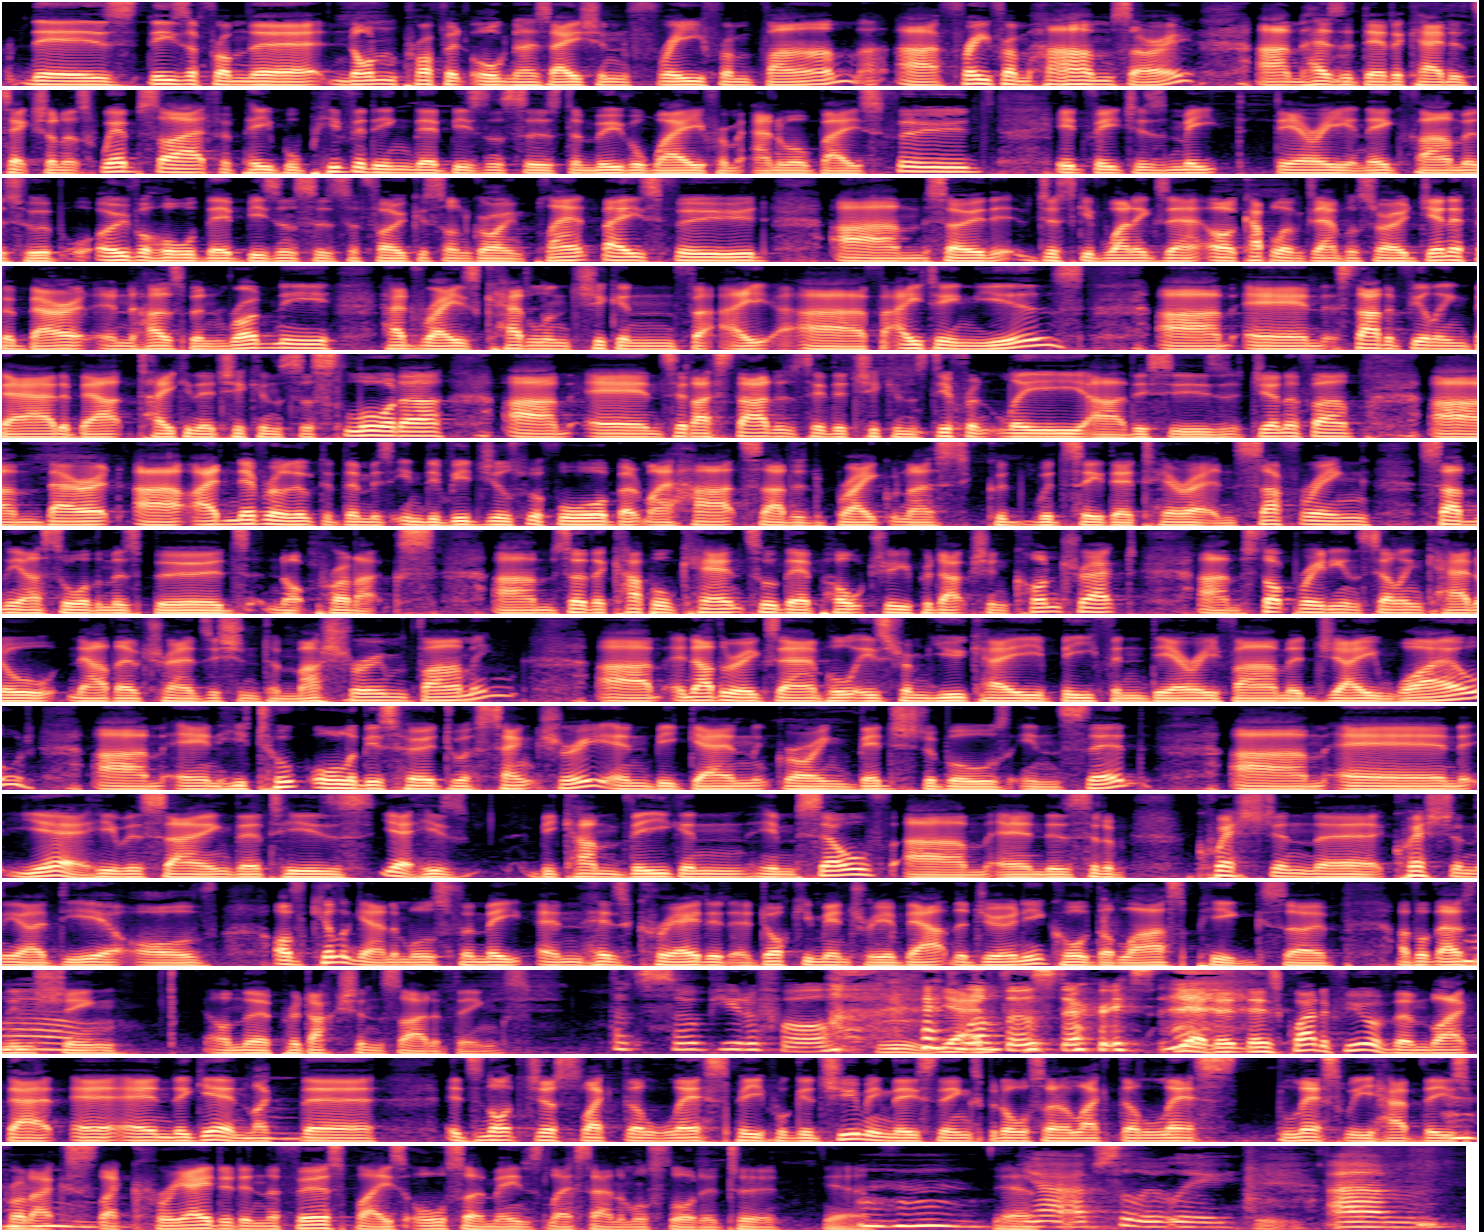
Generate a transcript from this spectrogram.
there's these are from the non-profit organization Free from Farm, uh, Free from Harm. Sorry, um, has a dedicated section on its website for people pivoting their businesses to move away from animal-based foods. It features meat dairy, and egg farmers who have overhauled their businesses to focus on growing plant based food. Um, so, th- just give one example, or a couple of examples. Sorry, Jennifer Barrett and husband Rodney had raised cattle and chicken for eight, uh, for 18 years um, and started feeling bad about taking their chickens to slaughter um, and said, I started to see the chickens differently. Uh, this is Jennifer um, Barrett. Uh, I'd never looked at them as individuals before, but my heart started to break when I could would see their terror and suffering. Suddenly, I saw them as birds, not products. Um, so the couple cancelled their poultry production contract, um, stopped breeding and selling cattle. Now they've transitioned to mushroom farming. Um, another example is from UK beef and dairy farmer Jay Wilde, um, and he took all of his herd to a sanctuary and began growing vegetables instead. Um, and yeah, he was saying that he's yeah he's become vegan himself um, and has sort of questioned the questioned the idea of of killing animals for meat and has created a documentary about the journey called The Last Pig. So I thought that was an interesting on the production side of things. That's so beautiful. Mm, I love those stories. yeah, there, there's quite a few of them like that, and, and again, like the it's not just like the less people consuming these things, but also like the less less we have these mm-hmm. products like created in the first place also means less animal slaughtered too. Mm-hmm. Yeah, Yeah, absolutely. Hmm. Um,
